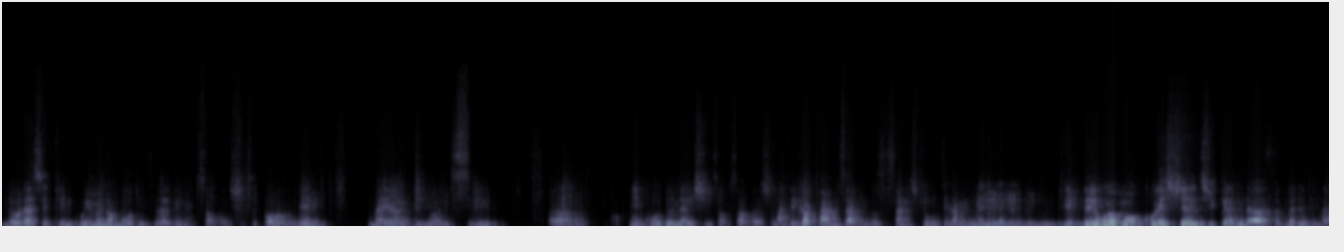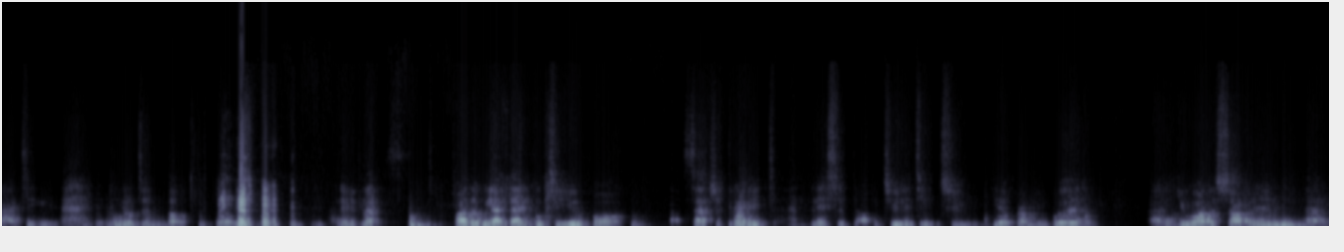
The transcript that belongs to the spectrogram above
nor does he think women are more deserving of salvation. So both of them, male and female, receive um, equal donations of salvation. I think our time is up because the Sunday school is coming in. if there were more questions, you can uh, submit it in writing and Milton will. Let me close. Father, we are thankful to you for uh, such a great and blessed opportunity to hear from your word. Uh, you are the sovereign uh,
